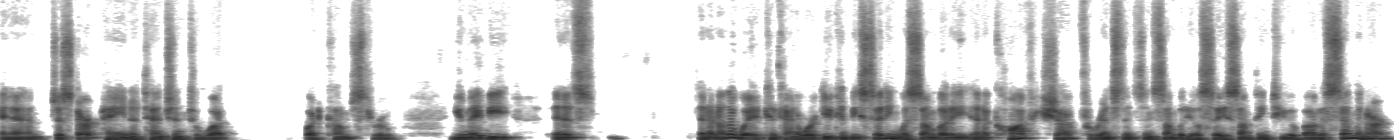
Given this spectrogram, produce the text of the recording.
and just start paying attention to what what comes through. You may be, and it's in another way it can kind of work. You can be sitting with somebody in a coffee shop, for instance, and somebody will say something to you about a seminar.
